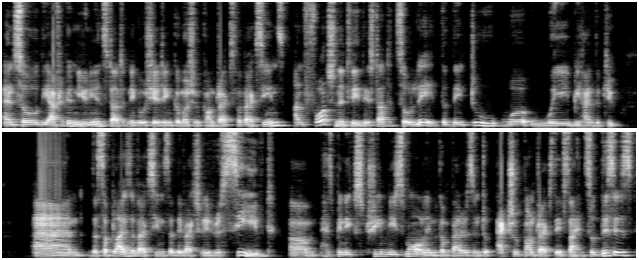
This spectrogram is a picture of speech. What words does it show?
And so the African Union started negotiating commercial contracts for vaccines. Unfortunately, they started so late that they too were way behind the queue. And the supplies of vaccines that they've actually received um, has been extremely small in comparison to actual contracts they've signed. So this is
